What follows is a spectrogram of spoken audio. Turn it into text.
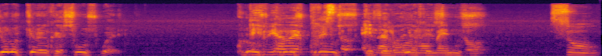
yo no quiero en Jesús, güey. Cruz, Debió haber puesto en algún momento su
